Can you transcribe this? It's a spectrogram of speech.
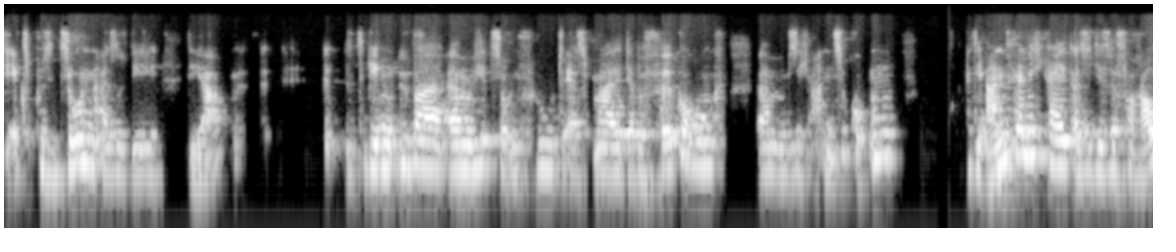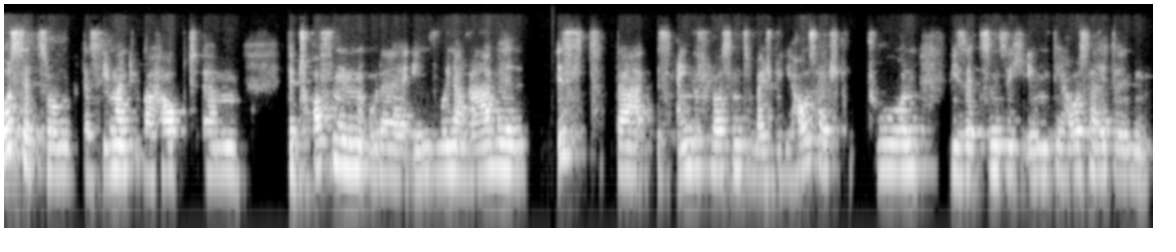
die Expositionen, also die, die ja, gegenüber ähm, Hitze und Flut erstmal der Bevölkerung ähm, sich anzugucken. Die Anfälligkeit, also diese Voraussetzung, dass jemand überhaupt ähm, betroffen oder eben vulnerabel ist. Da ist eingeflossen zum Beispiel die Haushaltsstrukturen, wie setzen sich eben die Haushalte im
